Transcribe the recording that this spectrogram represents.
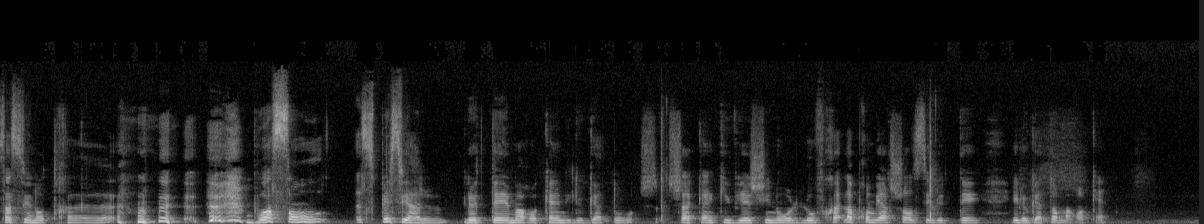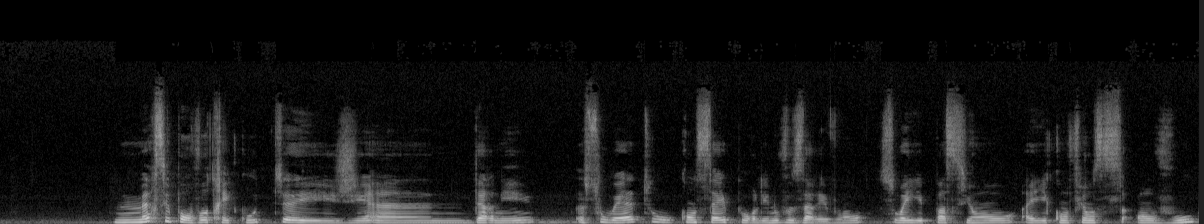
ça, c'est notre euh, boisson spéciale. Le thé marocain et le gâteau. Chacun qui vient chez nous l'offre. La première chose, c'est le thé et le gâteau marocain. Merci pour votre écoute et j'ai un dernier souhait ou conseil pour les nouveaux arrivants. Soyez patients, ayez confiance en vous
